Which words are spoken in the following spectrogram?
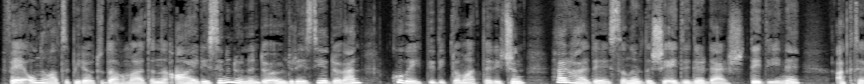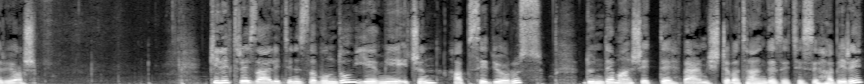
F-16 pilotu damadını ailesinin önünde öldüresiye döven kuvvetli diplomatlar için herhalde sınır dışı edilirler dediğini aktarıyor. Kilit rezaletini savundu. Yevmiye için hapsediyoruz. Dün de manşette vermişti Vatan Gazetesi haberi.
